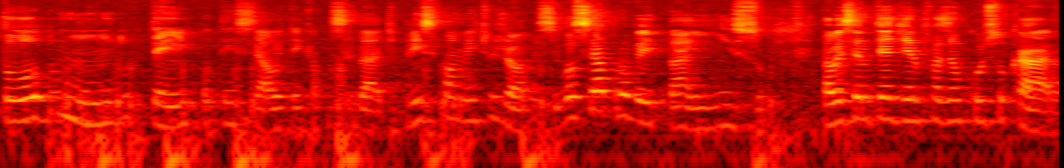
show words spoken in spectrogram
todo mundo tem potencial e tem capacidade, principalmente os jovens. Se você aproveitar isso, talvez você não tenha dinheiro para fazer um curso caro.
